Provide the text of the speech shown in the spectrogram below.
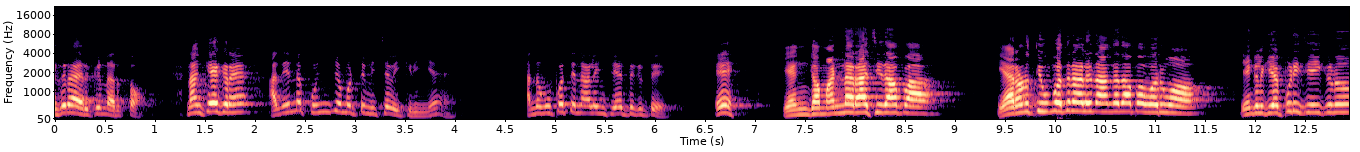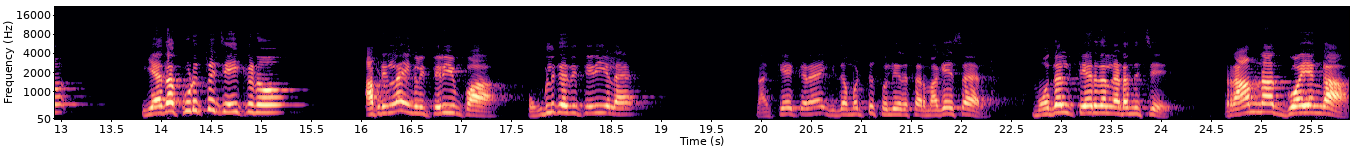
எதிராக இருக்குன்னு அர்த்தம். நான் கேட்குறேன் அது என்ன கொஞ்சம் மட்டும் மிச்சம் வைக்கிறீங்க? அந்த முப்பத்தி நாலையும் சேர்த்துக்கிட்டு ஏ எங்கள் மன்னராட்சி தான்ப்பா இரநூத்தி முப்பத்தி நாலு நாங்கள் தான்ப்பா வருவோம். எங்களுக்கு எப்படி ஜெயிக்கணும்? எதை கொடுத்து ஜெயிக்கணும்? அப்படின்லாம் எங்களுக்கு தெரியும்ப்பா உங்களுக்கு அது தெரியல. நான் கேட்குறேன் இதை மட்டும் சொல்லிடுறேன் சார் மகேஷ் சார். முதல் தேர்தல் நடந்துச்சு. ராம்நாத் கோயங்கா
